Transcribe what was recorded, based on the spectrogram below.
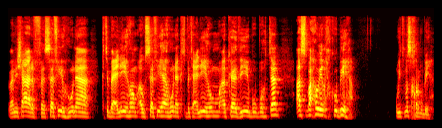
مانيش عارف سفيه هنا كتب عليهم أو سفيهة هنا كتبت عليهم أكاذيب وبهتان أصبحوا يضحكوا بها ويتمسخروا بها.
